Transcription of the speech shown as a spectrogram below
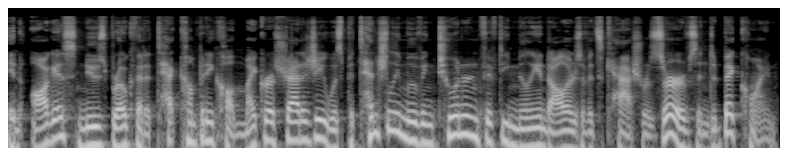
In August, news broke that a tech company called MicroStrategy was potentially moving $250 million of its cash reserves into Bitcoin.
